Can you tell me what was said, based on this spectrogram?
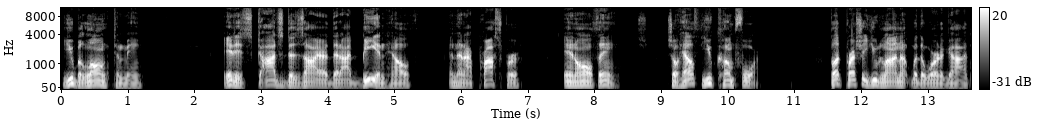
you belong to me. It is God's desire that I be in health and that I prosper in all things. So health, you come forth. blood pressure, you line up with the word of God.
